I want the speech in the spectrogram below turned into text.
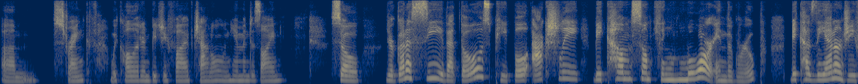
um, strength, we call it in BG5 channel in human design. So you're going to see that those people actually become something more in the group because the energy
